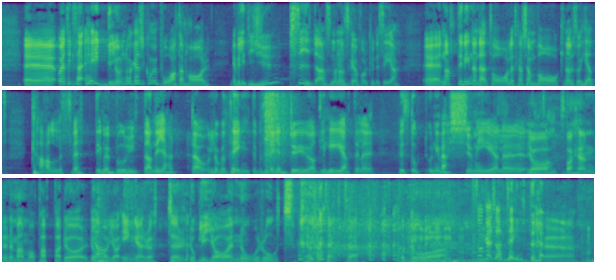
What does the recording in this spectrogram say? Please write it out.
Eh, och jag tänker så här, Hägglund har kanske kommit på att han har en väldigt djup sida som man önskar att folk kunde se. Eh, natten innan det här talet kanske han vaknade så helt kallsvettig med bultande hjärta och låg och tänkte på sin egen dödlighet eller hur stort universum är eller något Ja, sånt. vad händer när mamma och pappa dör? Då Ja. har jag inga rötter, då blir jag en norot, kanske han tänkte. Och då, Så kanske han tänkte. eh,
